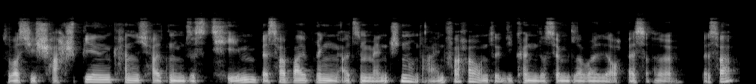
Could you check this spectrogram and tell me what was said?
sowas wie Schachspielen kann ich halt einem System besser beibringen als einem Menschen und einfacher und die können das ja mittlerweile auch besser. Besser.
